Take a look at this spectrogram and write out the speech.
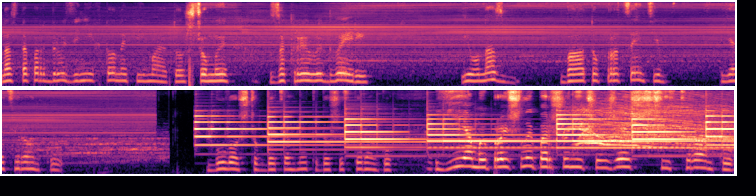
Нас тепер, друзі, ніхто не піймає, то що ми закрили двері. І у нас багато процентів в 5 ранку було, щоб дотягнути до 6 ранку. Є, ми пройшли першу ніч уже 6 ранку.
